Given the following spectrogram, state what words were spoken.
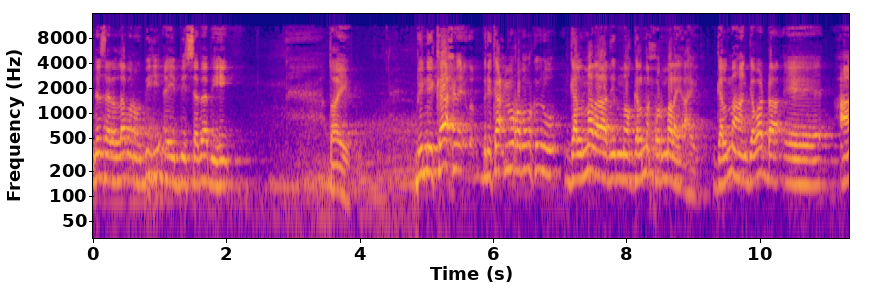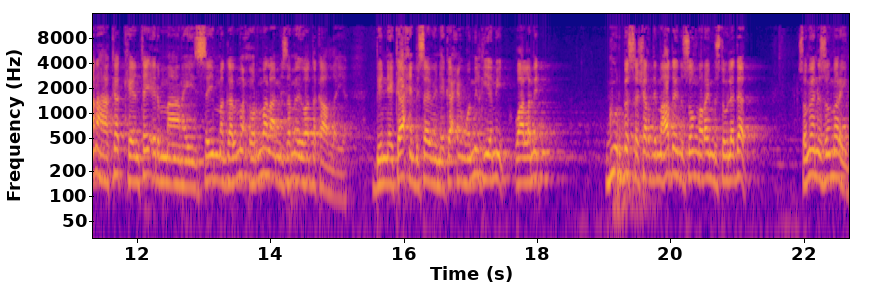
nazla labanu bihi ay bisababihi ayb binikaax muu raba marka inuu galmadaadii galmo xurmalay ahayd galmahan gabadha ee caanaha ka keentay irmaanaysay ma galmo xurmala mise mayu hadda ka hadlaya binikaaxin bisababi nikaaxin wa milki yamiin waa la mid guur basa shardi ma haddaynu soo maray mustawladaad somaynu soo marayn?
